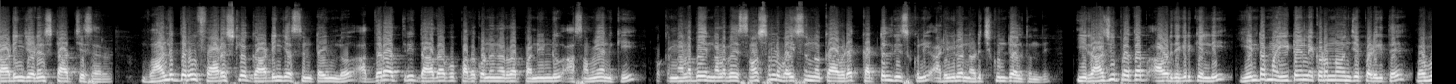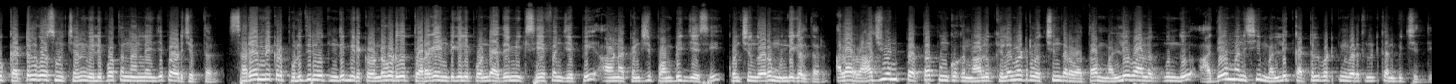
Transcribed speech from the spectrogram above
గార్డింగ్ చేయడం స్టార్ట్ చేశారు. వాళ్ళిద్దరూ ఫారెస్ట్లో గార్డింగ్ చేస్తున్న టైంలో అర్ధరాత్రి దాదాపు పదకొండున్నర పన్నెండు ఆ సమయానికి ఒక నలభై నలభై సంవత్సరాల వయసున్న ఒక ఆవిడ కట్టెలు తీసుకుని అడవిలో నడుచుకుంటూ వెళ్తుంది. ఈ రాజు ప్రతాప్ ఆవిడ దగ్గరికి వెళ్ళి ఏంటమ్మా ఈ టైంలో ఎక్కడ ఉన్నావు? అని చెప్పి అడిగితే బాబు కట్టెల కోసం వచ్చాను వెళ్ళిపోతున్నాను అని చెప్పి ఆవిడ చెప్తారు. సరే అమ్మ ఇక్కడ పులి తిరుగుతుంది మీరు ఇక్కడ ఉండకూడదు త్వరగా ఇంటికి వెళ్ళిపోండి అదే మీకు సేఫ్ అని చెప్పి ఆవిడ అక్కడి నుంచి పంపించేసి కొంచెం దూరం ముందుకెళ్తారు. అలా రాజు అండ్ ప్రతాప్ ఇంకొక నాలుగు కిలోమీటర్లు వచ్చిన తర్వాత మళ్ళీ వాళ్ళ ముందు అదే మనిషి మళ్ళీ కట్టెలు పట్టుకుని పెడుతున్నట్టు కనిపించింది.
